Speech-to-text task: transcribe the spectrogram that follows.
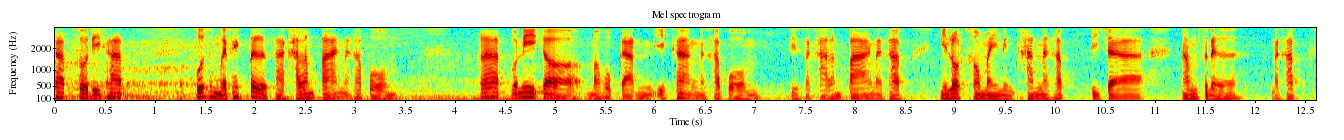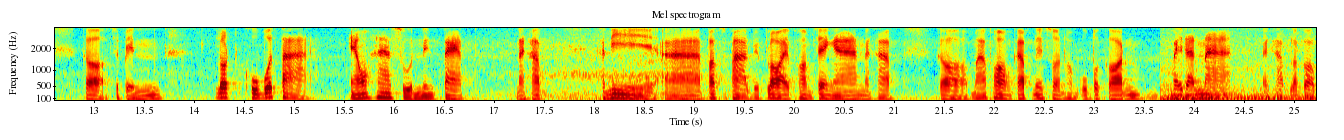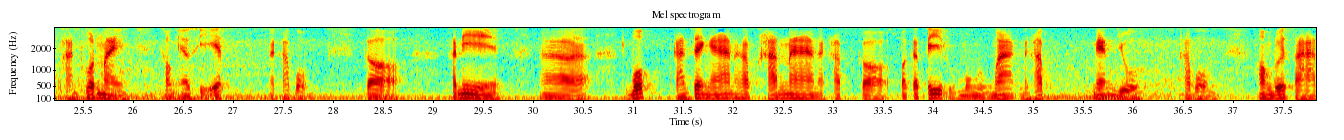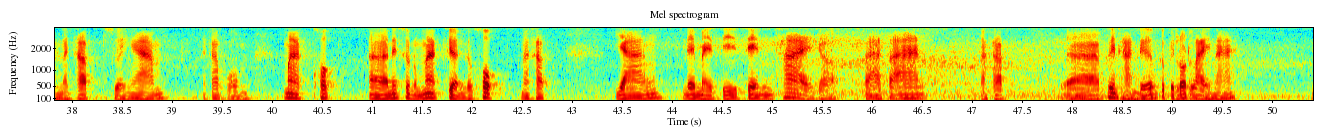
ครับสวัสดีครับผู้เสมือนแท็กเตอร์สาขาลำปางนะครับผมครับวันนี้ก็มาพบกันอีกครั้งนะครับ ผมที่สาขาลำปางนะครับ มีรถเข้ามาหนึ่งคันนะครับที่จะนำเสนอนะครับ ก็จะเป็นรถคูโบต้า L5018 นะครับคันนี้ปัสสาวะเรียบร้อยพร้อมใช้งานนะครับ ก็มาพร้อมกับในส่วนของอุปกรณ์ใบด้านหน้านะครับ แล้วก็ผ่านพ้นใหม่ของ LCS นะครับผมก็คันนี้ ระบบการใช้งานนะครับคันหน้านะครับ ก็ปกติลุงมงลุงมากนะครับแน่นอยู่ครับผมห้องโดยสารนะครับสวยงามนะครับผมมากครบเอ่อในส่วนของมากเครื่องก็ครบนะครับยางได้ไหมซีเซนท้ายก็สะอาดสะอ้านนะครับพื้นฐานเดิมก็เป็นรถไหลนะ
